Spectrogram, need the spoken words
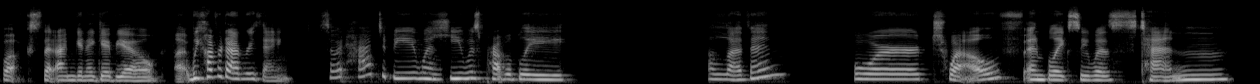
books that I'm going to give you. Uh, we covered everything. So it had to be when he was probably 11 or 12 and Blakesley was 10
